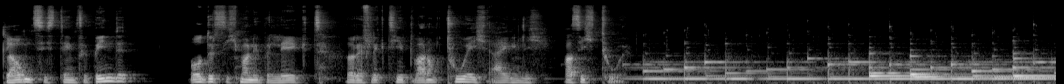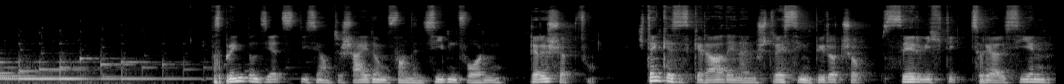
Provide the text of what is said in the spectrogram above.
Glaubenssystem verbindet oder sich mal überlegt reflektiert, warum tue ich eigentlich, was ich tue. Was bringt uns jetzt diese Unterscheidung von den sieben Formen der Erschöpfung? Ich denke, es ist gerade in einem stressigen Bürojob sehr wichtig zu realisieren,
